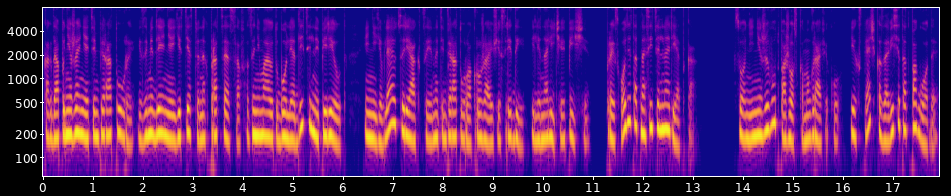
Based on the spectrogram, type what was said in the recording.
когда понижение температуры и замедление естественных процессов занимают более длительный период и не являются реакцией на температуру окружающей среды или наличие пищи, происходит относительно редко. Сони не живут по жесткому графику, их спячка зависит от погоды.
